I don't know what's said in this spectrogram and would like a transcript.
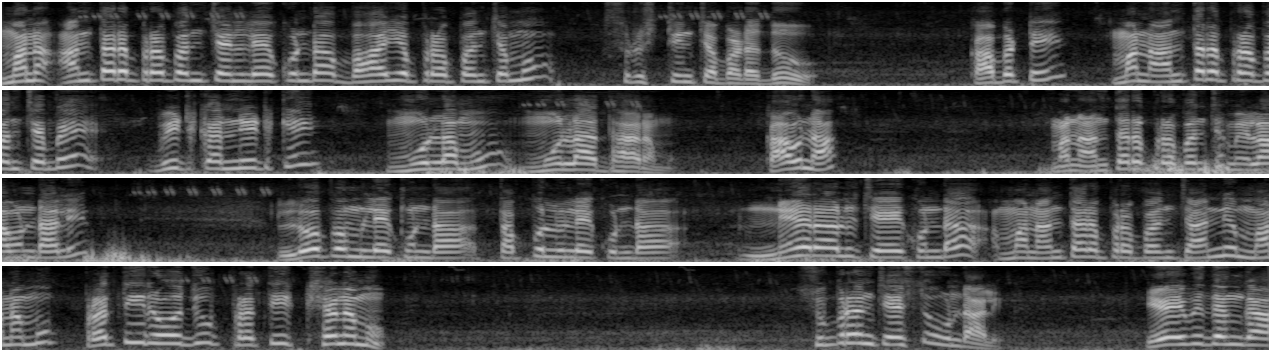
మన అంతర ప్రపంచం లేకుండా బాహ్య ప్రపంచము సృష్టించబడదు. కాబట్టి మన అంతర ప్రపంచమే వీటికన్నిటికీ మూలము మూలాధారము. కావున మన అంతర ప్రపంచం ఎలా ఉండాలి? లోపం లేకుండా తప్పులు లేకుండా నేరాలు చేయకుండా మన అంతర ప్రపంచాన్ని మనము ప్రతిరోజు ప్రతి క్షణము శుభ్రం చేస్తూ ఉండాలి. ఏ విధంగా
